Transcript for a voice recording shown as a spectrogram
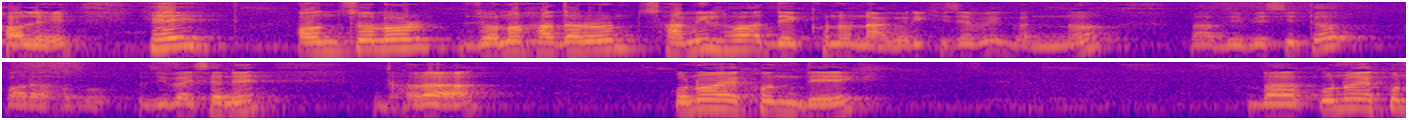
হ'লে সেই অঞ্চলৰ জনসাধাৰণ চামিল হোৱা দেশখনৰ নাগৰিক হিচাপে গণ্য বা বিবেচিত কৰা হ'ব। বুজি পাইছেনে? ধৰা কোনো এখন দেশ বা কোনো এখন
